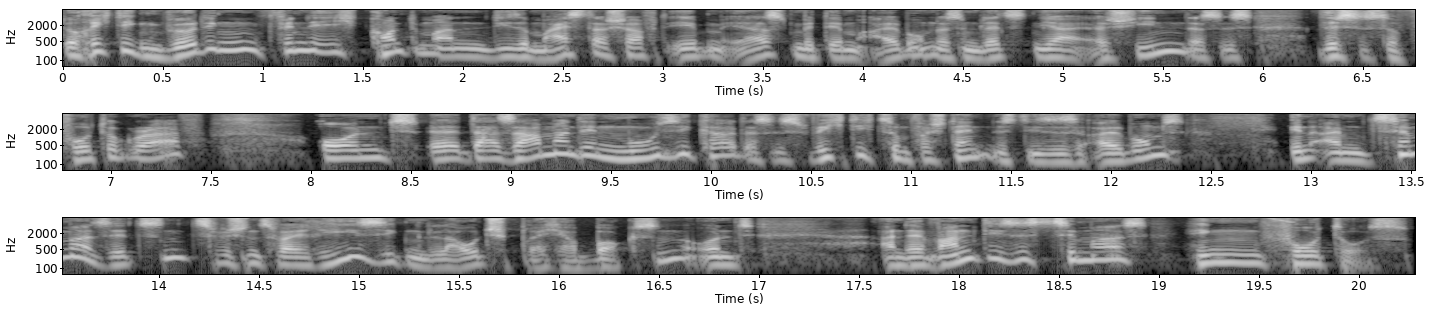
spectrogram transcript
Doch richtigen würdigen, finde ich, konnte man diese Meisterschaft eben erst mit dem Album, das im letzten Jahr erschien. Das ist This is a Photograph. Und äh, da sah man den Musiker, das ist wichtig zum Verständnis dieses Albums, in einem Zimmer sitzen zwischen zwei riesigen Lautsprecherboxen und an der Wand dieses Zimmers hingen Fotos.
